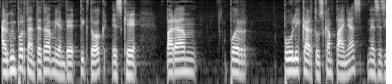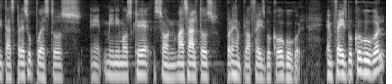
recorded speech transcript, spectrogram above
Algo importante también de TikTok es que para mm, poder publicar tus campañas necesitas presupuestos eh, mínimos que son más altos, por ejemplo, a Facebook o Google. En Facebook o Google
